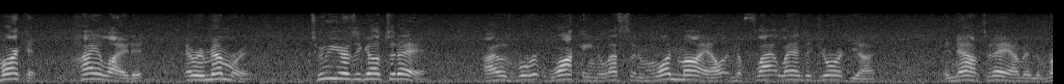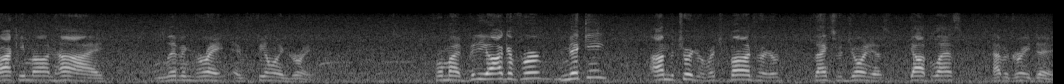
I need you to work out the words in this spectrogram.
mark it, highlight it, and remember it, two years ago today, I was walking less than one mile in the flatlands of Georgia, and now today I'm in the Rocky Mountain High, living great and feeling great. For my videographer, Mickey, I'm the Trigger, Rich Bontrager. Thanks for joining us. God bless. Have a great day.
